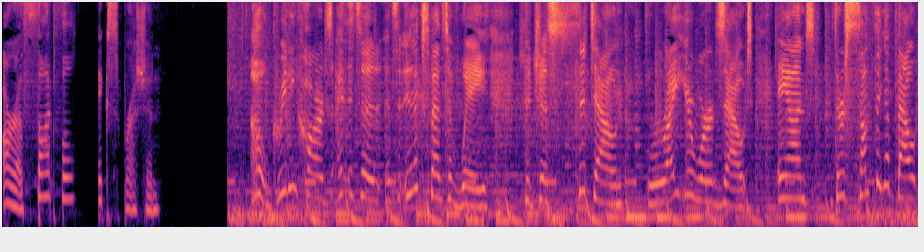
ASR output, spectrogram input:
are a thoughtful expression. Oh, greeting cards. It's a it's an inexpensive way to just sit down, write your words out, and there's something about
